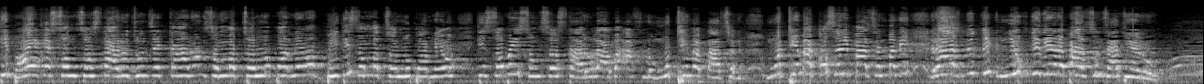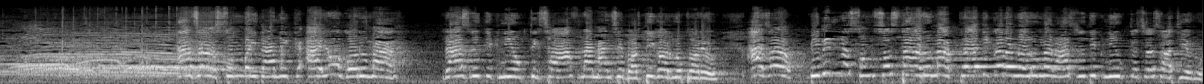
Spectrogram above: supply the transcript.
ती भएका सङ्घ संस्थाहरू जुन चाहिँ कानूनसम्म चल्नुपर्ने हो विधिसम्म चल्नुपर्ने हो ती सबै सङ्घ संस्थाहरूलाई अब आफ्नो मुठीमा पार्छन्। मुठीमा कसरी पार्छन् भने राजनीतिक नियुक्ति दिएर पार्छन् साथीहरू। आज संवैधानिक आयोगहरूमा राजनीतिक नियुक्ति छ आफ्ना मान्छे भर्ती गर्नु पर्यो। आज विभिन्न सङ्घ संस्थाहरूमा प्राधिकरणहरूमा राजनीतिक नियुक्ति छ साथीहरू।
